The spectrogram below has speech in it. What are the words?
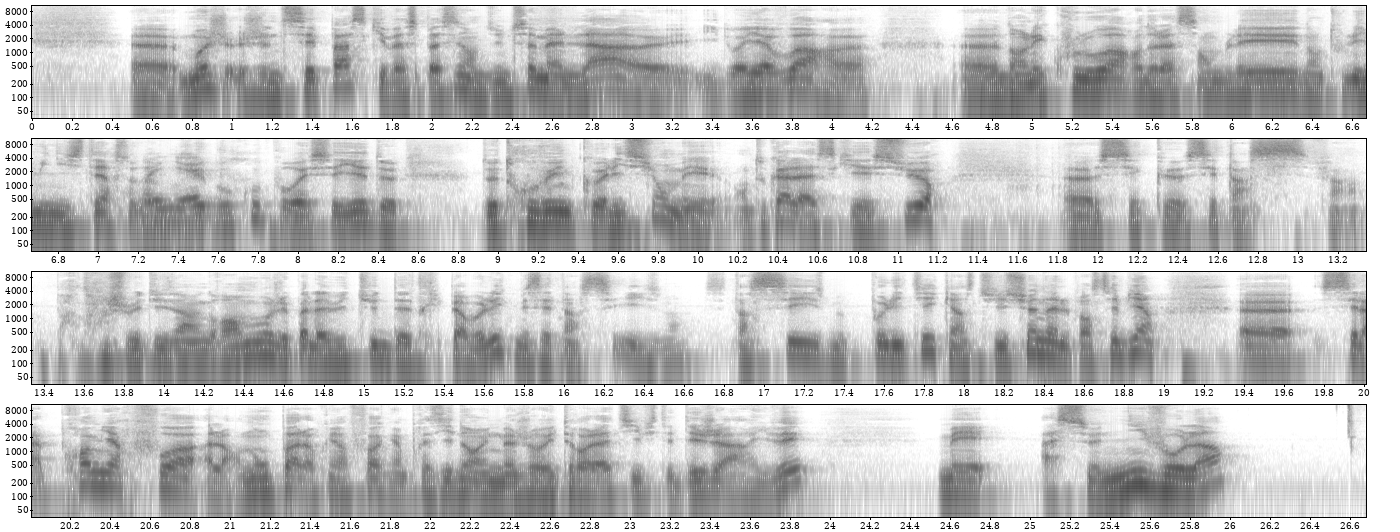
moi, je, ne sais pas ce qui va se passer dans une semaine. Là, il doit y avoir dans les couloirs de l'Assemblée, dans tous les ministères, ça doit bouger beaucoup pour essayer de, de, trouver une coalition. Mais en tout cas, là, ce qui est sûr, euh, c'est que c'est un, enfin, pardon, je vais utiliser un grand mot, j'ai pas l'habitude d'être hyperbolique, mais c'est un séisme. Hein. C'est un séisme politique, institutionnel. Pensez bien, euh, c'est la première fois, alors non pas la première fois qu'un président a une majorité relative, c'était déjà arrivé, mais à ce niveau-là,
